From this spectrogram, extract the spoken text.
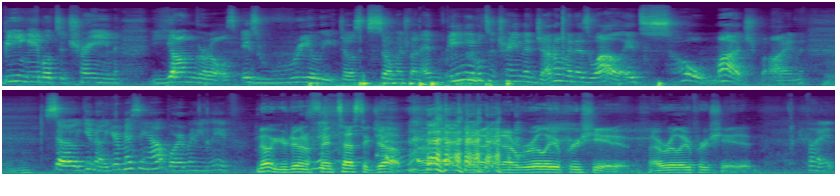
being able to train young girls is really just so much fun and being able to train the gentlemen as well it's so much fun Mm-hmm. so you know you're missing out board when you leave No, you're doing a fantastic job, uh, and, I, and I really appreciate it. I really appreciate it. but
